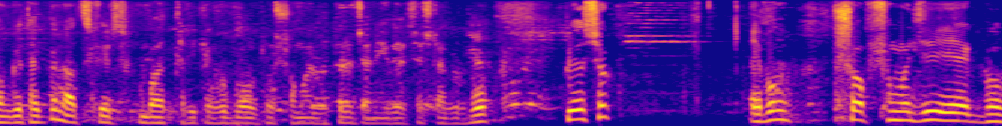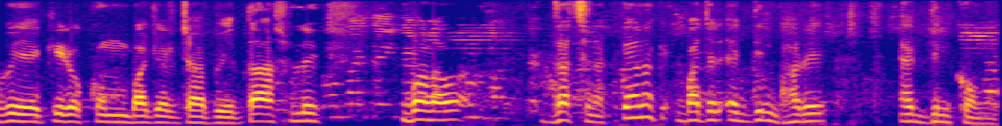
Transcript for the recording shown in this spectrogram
সঙ্গে থাকবেন, আজকের বাজার তালিকা খুব অল্প সময়ের ভিতরে জানিয়ে দেওয়ার চেষ্টা করব। প্রিয় দর্শক, এবং সব সময় যে একভাবে একই রকম বাজার যাবে, তা আসলে বলা যাচ্ছে না। কেন বাজার একদিন ভারে, একদিন কমে।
